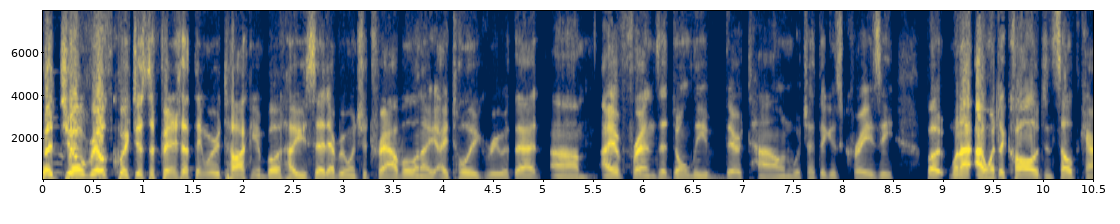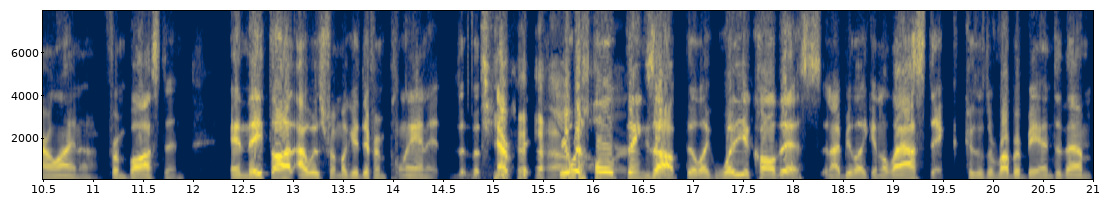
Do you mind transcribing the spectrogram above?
But Joe, real quick, just to finish that thing we were talking about, how you said everyone should travel, and I, I totally agree with that. Um, I have friends that don't leave their town, which I think is crazy. But when I, I went to college in South Carolina from Boston, and they thought I was from like a different planet. The- the- ev- they would hold Sure. things up. They're like, "What do you call this?" And I'd be like, "An elastic," because it was a rubber band to them.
